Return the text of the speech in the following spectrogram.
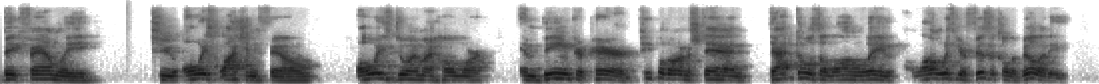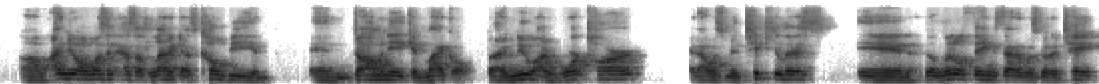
big family to always watching film, always doing my homework, and being prepared. People don't understand that goes a long way, along with your physical ability. Um, I knew I wasn't as athletic as Kobe and and Dominique and Michael, but I knew I worked hard and I was meticulous in the little things that it was going to take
